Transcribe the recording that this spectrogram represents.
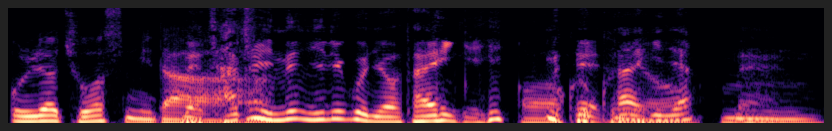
올려주었습니다. 네, 자주 있는 일이군요. 다행히. 어, 네, 그렇군요. 다행이냐? 네. 음.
